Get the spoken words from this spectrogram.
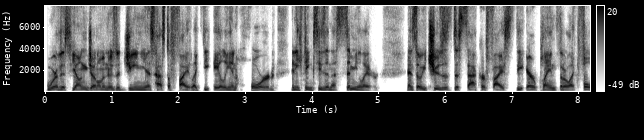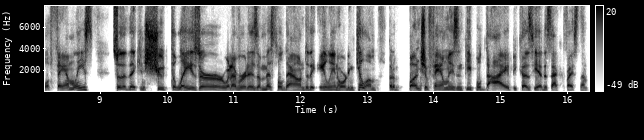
where this young gentleman who's a genius has to fight like the alien horde, and he thinks he's in a simulator. And so he chooses to sacrifice the airplanes that are like full of families so that they can shoot the laser or whatever it is, a missile down to the alien horde and kill them. But a bunch of families and people die because he had to sacrifice them.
